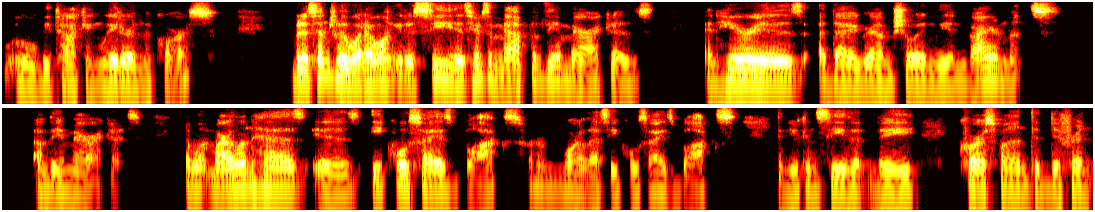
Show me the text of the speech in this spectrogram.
who will be talking later in the course. But essentially what I want you to see is here's a map of the Americas, and here is a diagram showing the environments of the Americas. And what Marlon has is equal sized blocks, or more or less equal sized blocks. And you can see that they correspond to different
